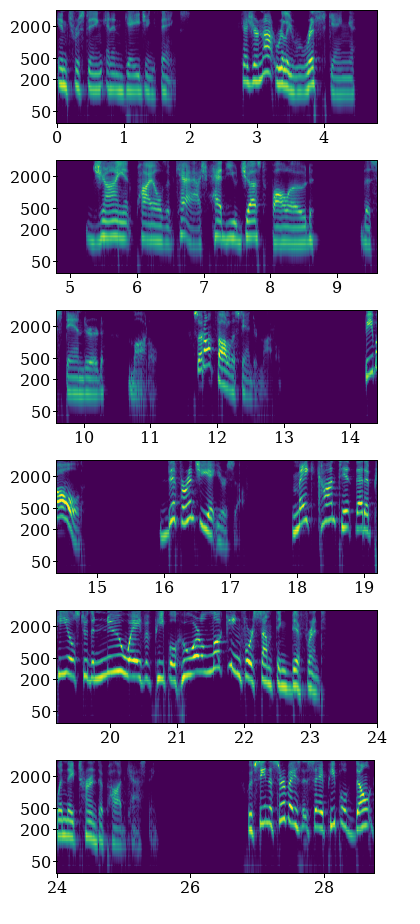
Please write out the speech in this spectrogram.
interesting, and engaging things. Because you're not really risking giant piles of cash had you just followed the standard model. So don't follow the standard model. Be bold. Differentiate yourself. Make content that appeals to the new wave of people who are looking for something different when they turn to podcasting. We've seen the surveys that say people don't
